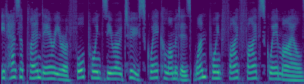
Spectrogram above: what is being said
It has a planned area of 4.02 square kilometers, 1.55 square miles.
